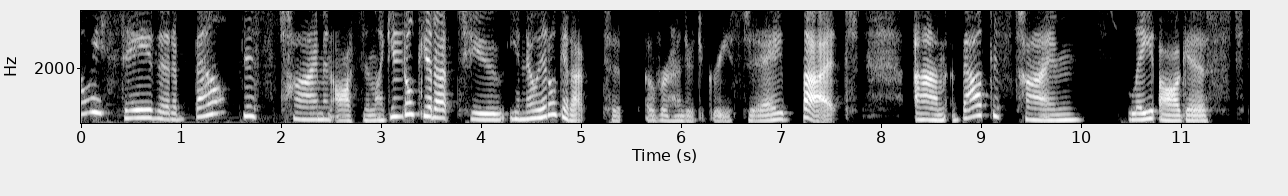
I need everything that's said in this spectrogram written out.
always say that about this time in Austin, like it'll get up to, you know, it'll get up to over 100 degrees today. But um, about this time, late August,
